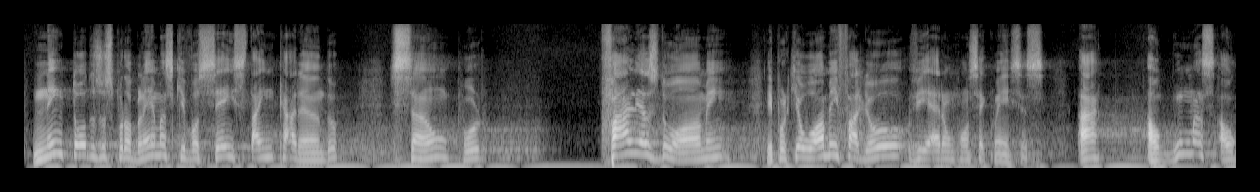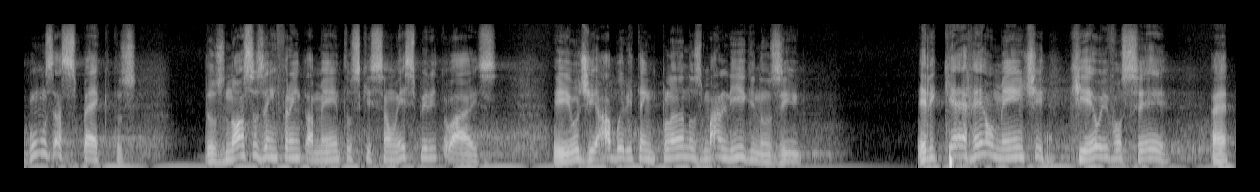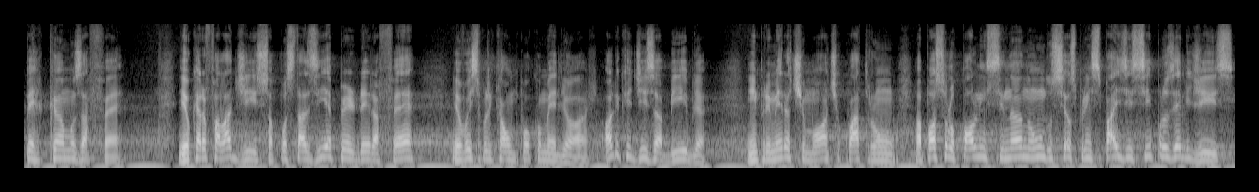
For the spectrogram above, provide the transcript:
nem todos os problemas que você está encarando são por falhas do homem e porque o homem falhou vieram consequências. Há algumas, alguns aspectos dos nossos enfrentamentos que são espirituais. E o diabo ele tem planos malignos e ele quer realmente que eu e você é, percamos a fé. E eu quero falar disso. Apostasia é perder a fé. Eu vou explicar um pouco melhor. Olha o que diz a Bíblia em 1 Timóteo 4:1. O apóstolo Paulo ensinando um dos seus principais discípulos, ele diz:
